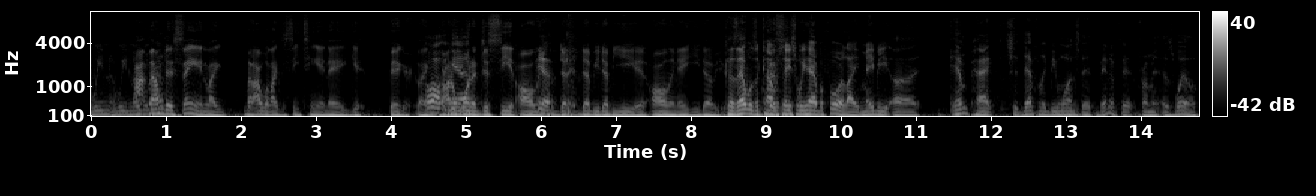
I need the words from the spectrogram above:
we kn- we know. I, best. just saying, like, but I would like to see TNA get bigger. Like, Oh, I don't yeah. want to just see it all in Yeah. D- WWE and all in AEW. because that was a conversation we had before. Like maybe uh, Impact should definitely be ones that benefit from it as well.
